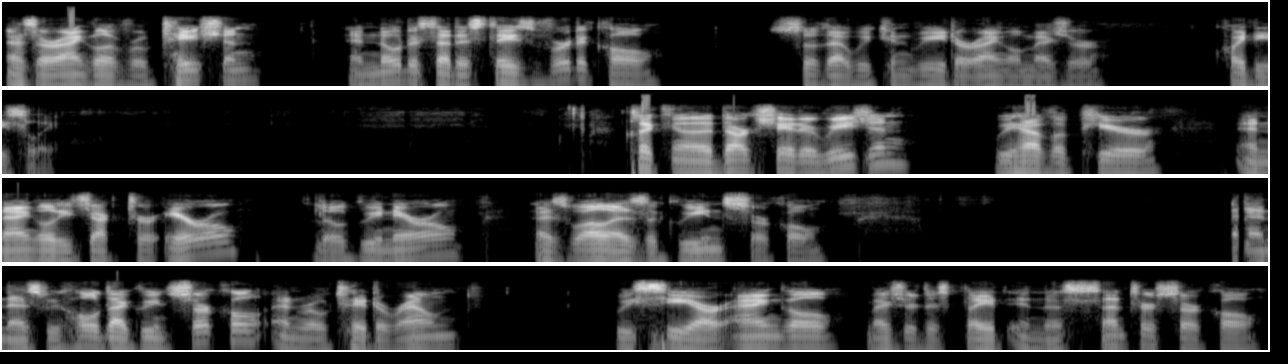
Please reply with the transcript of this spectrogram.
as our angle of rotation. And notice that it stays vertical so that we can read our angle measure quite easily. Clicking on the dark shaded region, we have appear an angle ejector arrow, a little green arrow, as well as a green circle. And as we hold that green circle and rotate around, we see our angle measure displayed in the center circle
